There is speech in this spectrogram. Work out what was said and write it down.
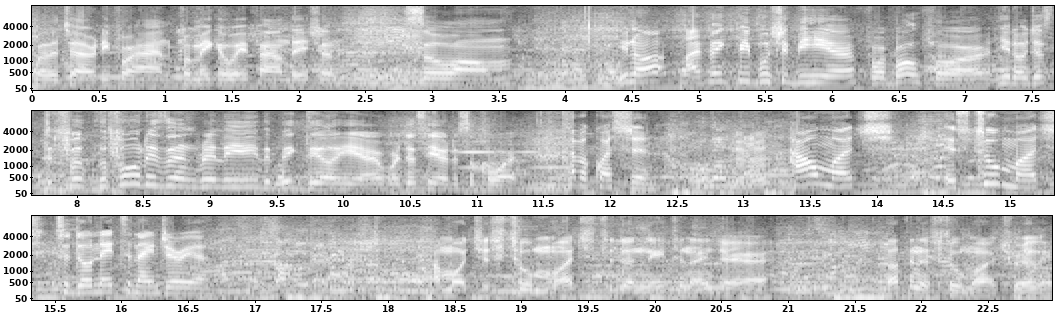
for the charity for hand for Make a Way Foundation. So, um, you know, I think people should be here for both. For you know, just the food. The food isn't really the big deal here. We're just here to support. I have a question. How much is too much to donate to Nigeria? How much is too much to donate to Nigeria? Nothing is too much, really.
